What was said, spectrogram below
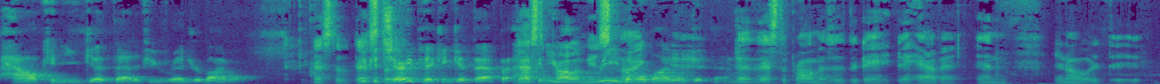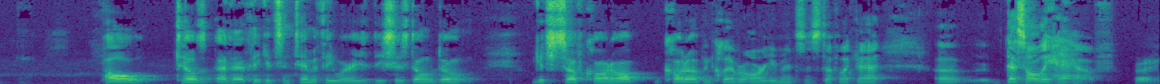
How can you get that if you've read your Bible? That's the You could cherry pick and get that, but how that's can the you problem. Read the like, whole Bible and get that? that that's the problem is that they they haven't, and you know, it, it, Paul tells. I I think it's in Timothy where he, he says, "Don't don't get yourself caught up caught up in clever arguments and stuff like that." Uh, that's all they have, Right.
